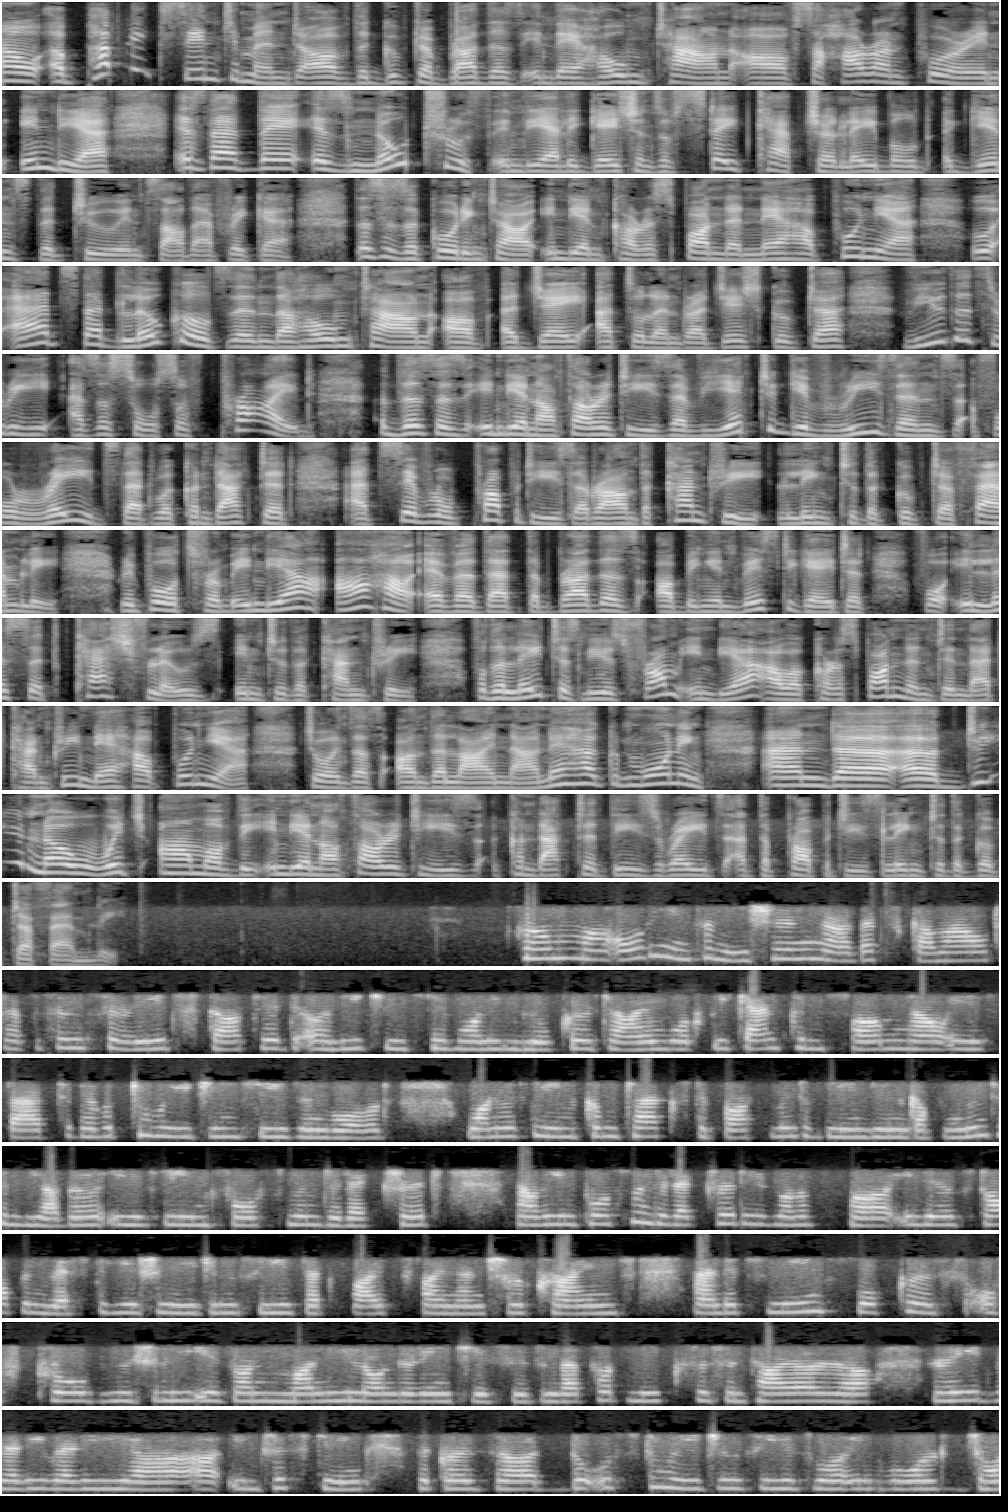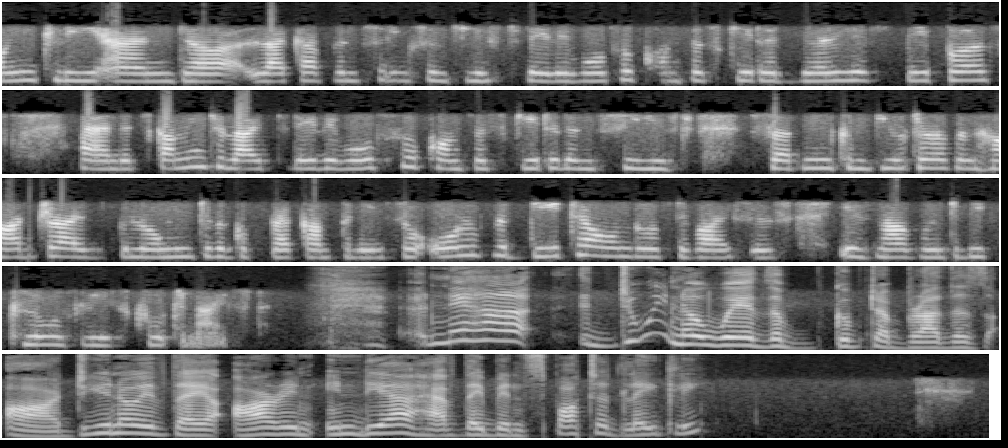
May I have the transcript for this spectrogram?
Now, a public sentiment of the Gupta brothers in their hometown of Saharanpur in India is that there is no truth in the allegations of state capture labeled against the two in South Africa. This is according to our Indian correspondent Neha Punya, who adds that locals in the hometown of Ajay, Atul, and Rajesh Gupta view the three as a source of pride. This as Indian authorities have yet to give reasons for raids that were conducted at several properties around the country linked to the Gupta family family. Reports from India are, however, that the brothers are being investigated for illicit cash flows into the country. For the latest news from India, our correspondent in that country, Neha Punya, joins us on the line now. Neha, good morning. And uh, uh, do you know which arm of the Indian authorities conducted these raids at the properties linked to the Gupta family? From uh, all the information uh, that's come out ever since the raid started early Tuesday morning local time, what we can confirm now is that there were two agencies involved. One is the Income Tax Department of the Indian government and the other is the Enforcement Directorate. Now, the Enforcement Directorate is one of uh, India's top investigation agencies that fights financial crimes and its main focus of probe usually is on money laundering cases and that's what makes this entire uh, raid very, very uh, interesting because uh, those two agencies were involved jointly and uh, like I've been saying since yesterday, they've also confiscated various papers and it's coming to light today. They've also confiscated and seized certain computers and hard drives belonging to the Gupta company. So all of the data on those devices is now going to be closely scrutinized. Neha, do we know where the Gupta brothers are? Do you know if they are in India? Have they been spotted lately?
